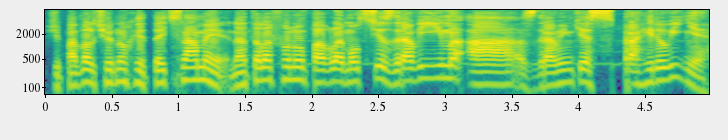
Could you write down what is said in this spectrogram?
že Pavel Černoch je teď s námi na telefonu. Pavle, moc tě zdravím a zdravím tě z Prahy do Vídně.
